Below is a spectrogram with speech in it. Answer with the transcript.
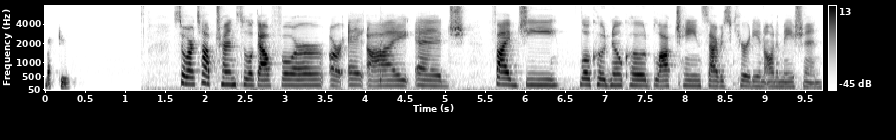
back to you. So our top trends to look out for are ai edge 5g low code no code blockchain cybersecurity and automation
